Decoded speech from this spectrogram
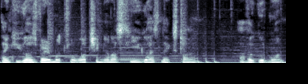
Thank you guys very much for watching and I'll see you guys next time. Have a good one.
